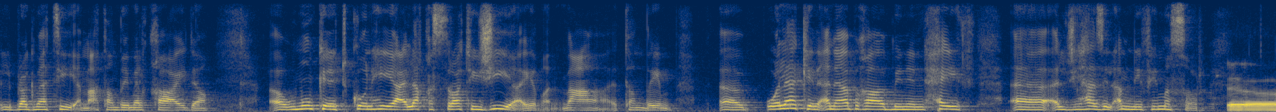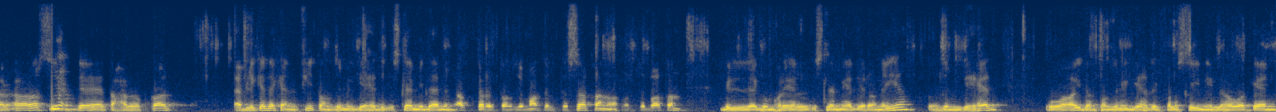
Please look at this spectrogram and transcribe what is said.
البراغماتية مع تنظيم القاعدة. وممكن تكون هي علاقة استراتيجية أيضا مع التنظيم. ولكن أنا أبغى من حيث الجهاز الأمني في مصر. رصد تحركات قبل كده كان في تنظيم الجهاد الإسلامي ده من أكثر التنظيمات التصاقا وارتباطا بالجمهورية الإسلامية الإيرانية تنظيم الجهاد وأيضا تنظيم الجهاد الفلسطيني اللي هو كان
